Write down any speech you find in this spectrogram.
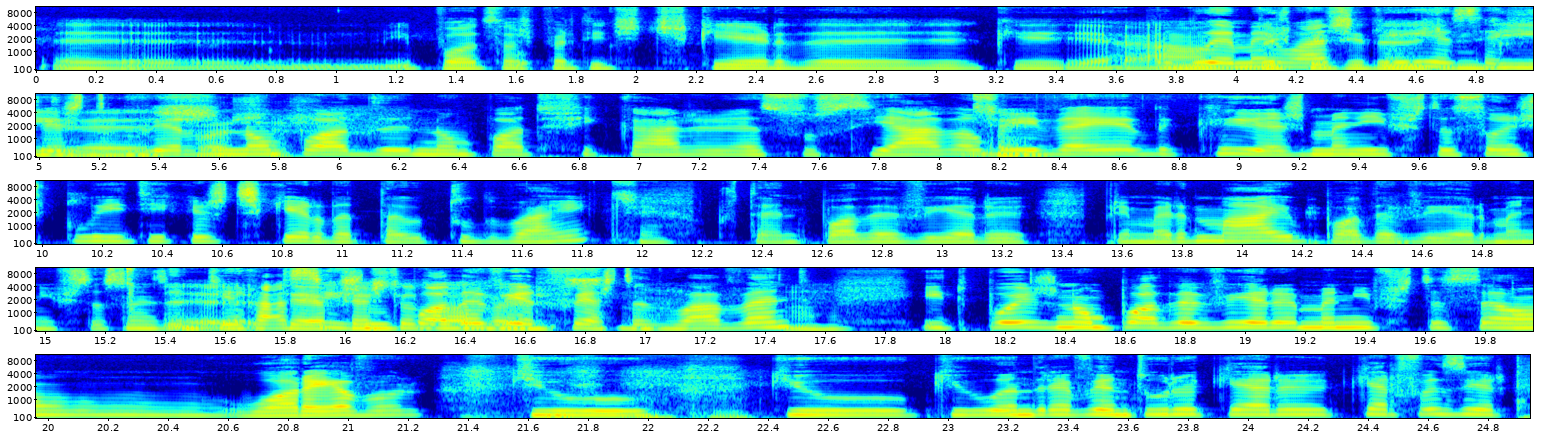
uh, hipótese aos partidos de esquerda que o problema eu acho que é esse, é que este governo não pode, não pode ficar associado a uma Sim. ideia de que as manifestações políticas de esquerda estão tudo bem, Sim. portanto pode haver 1 de Maio, pode haver manifestações eh, antirracismo, pode haver Avante, festa do Avante uhum. e depois não pode haver a manifestação whatever que o, que o, que o André Ventura quer, quer fazer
